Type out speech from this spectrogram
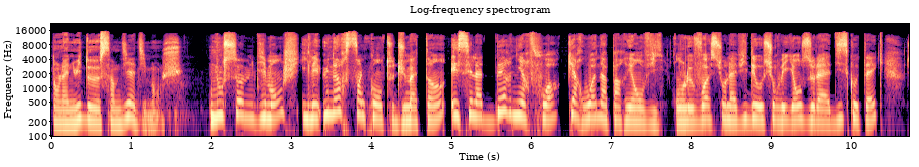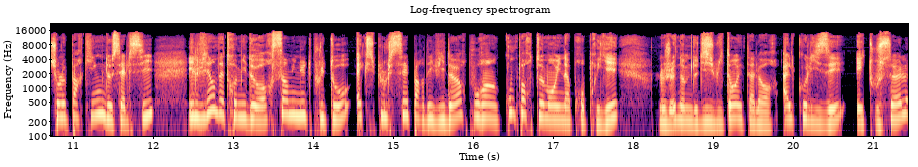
dans la nuit de samedi à dimanche. Nous sommes dimanche, il est 1h50 du matin et c'est la dernière fois qu'Arwan apparaît en vie. On le voit sur la vidéosurveillance de la discothèque, sur le parking de celle-ci. Il vient d'être mis dehors cinq minutes plus tôt, expulsé par des videurs pour un comportement inapproprié. Le jeune homme de 18 ans est alors alcoolisé et tout seul.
